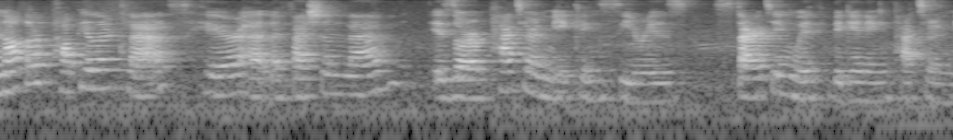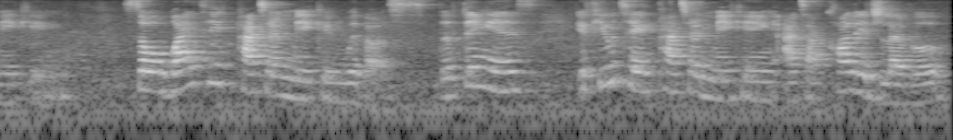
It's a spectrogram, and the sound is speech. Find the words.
Another popular class here at the Fashion Lab is our pattern making series, starting with beginning pattern making. So why take pattern making with us? The thing is, if you take pattern making at a college level,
